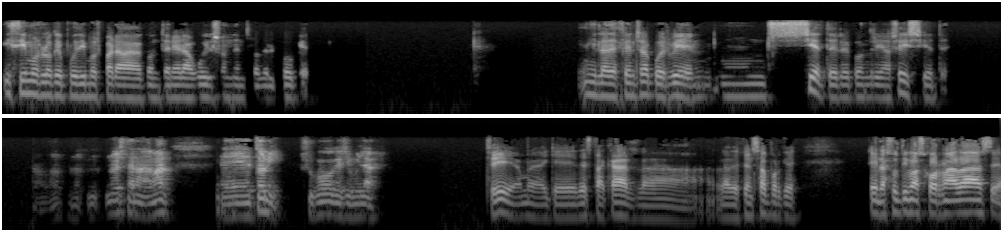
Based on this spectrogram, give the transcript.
hicimos lo que pudimos para contener a Wilson dentro del pocket. Y la defensa, pues bien, 7 le pondría, 6-7. No, está nada mal. Eh, Tony, supongo que es similar. Sí, hombre, hay que destacar la, la defensa porque en las últimas jornadas, eh,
